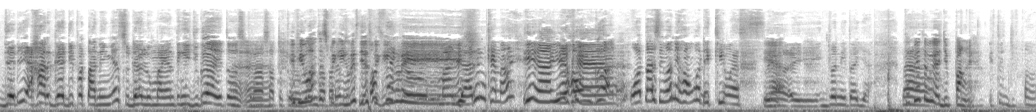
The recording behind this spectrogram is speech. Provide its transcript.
jadi harga di petaninya sudah lumayan tinggi juga itu sekitar Uh-uh. satu kilo. If you want to speak English, just speak English. Mandarin can I? Iya, you Nihongo, can. watashi wa nihongo dekimasu. Iya. Ya, cuman itu aja. Nah, Tapi itu gak Jepang ya? itu Jepang.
